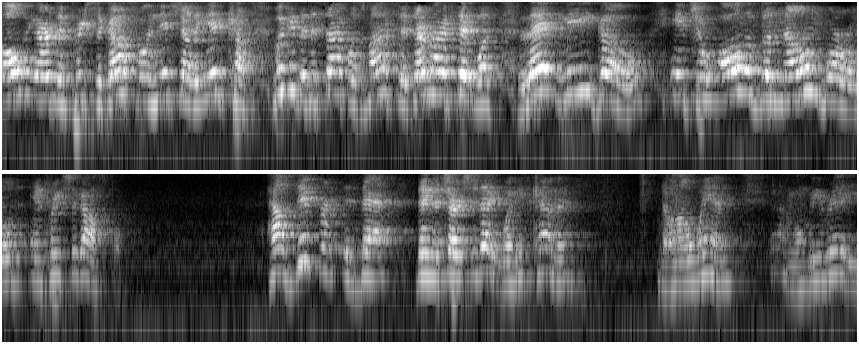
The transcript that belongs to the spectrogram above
all the earth and preach the gospel, and then shall the end come. Look at the disciples' mindset. Their mindset was, Let me go into all of the known world and preach the gospel. How different is that than the church today? Well, he's coming. Don't know when, I'm going to be ready.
